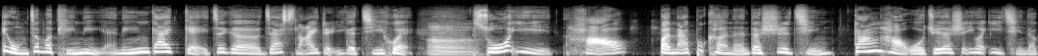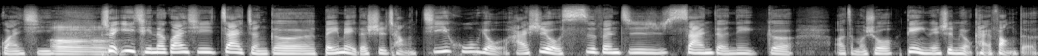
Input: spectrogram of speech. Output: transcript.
哎，我们这么挺你，哎，你应该给这个 Zack Snyder 一个机会。”嗯，所以好，本来不可能的事情，刚好我觉得是因为疫情的关系，嗯，所以疫情的关系，在整个北美的市场，几乎有还是有四分之三的那个。呃，怎么说？电影院是没有开放的，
